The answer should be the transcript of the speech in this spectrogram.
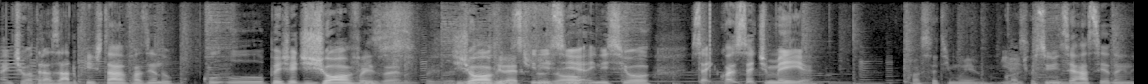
A gente chegou atrasado porque a gente tava fazendo o PG de jovens. Pois é, pois é. De jovens, que inicia, iniciou quase sete e meia. Quase sete e meia. E a gente conseguiu encerrar cedo ainda.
